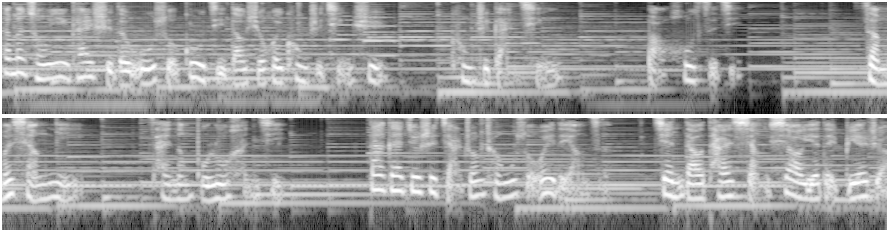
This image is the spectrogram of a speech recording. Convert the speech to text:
他们从一开始的无所顾忌，到学会控制情绪、控制感情、保护自己。怎么想你，才能不露痕迹？大概就是假装成无所谓的样子。见到他想笑也得憋着，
